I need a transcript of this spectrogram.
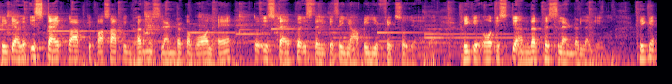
ठीक है, अगर इस टाइप का आपके पास, आपके घर में सिलेंडर का वॉल है तो इस टाइप का इस तरीके से यहाँ पे ये फिक्स हो जाएगा। ठीक है, और इसके अंदर फिर सिलेंडर लगेगा। ठीक है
